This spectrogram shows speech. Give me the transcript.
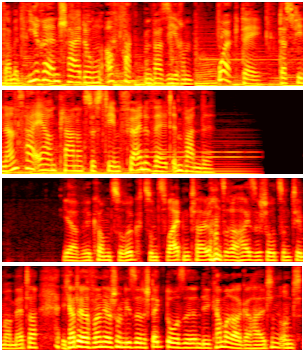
damit Ihre Entscheidungen auf Fakten basieren. Workday, das Finanz-HR- und Planungssystem für eine Welt im Wandel. Ja, willkommen zurück zum zweiten Teil unserer Heise Show zum Thema Meta. Ich hatte ja vorhin ja schon diese Steckdose in die Kamera gehalten und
